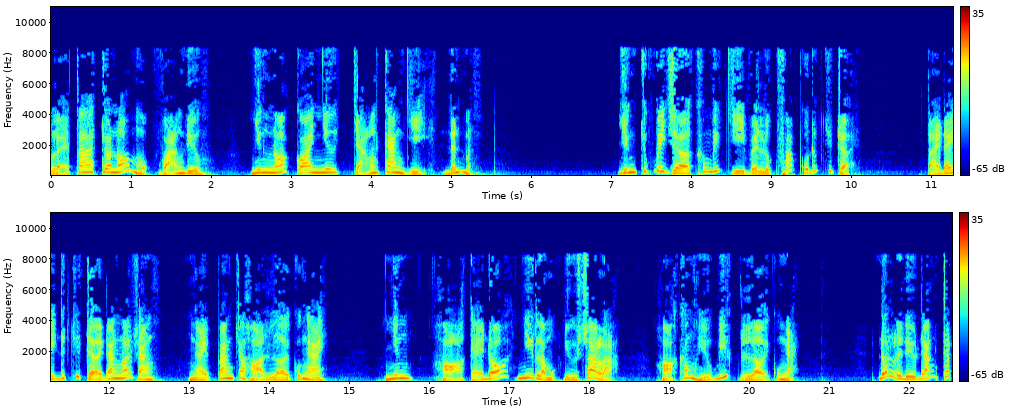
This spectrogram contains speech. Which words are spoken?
lệ ta cho nó một vạn điều, nhưng nó coi như chẳng can gì đến mình. Nhưng chúng bây giờ không biết gì về luật pháp của Đức Chúa Trời. Tại đây Đức Chúa Trời đang nói rằng Ngài ban cho họ lời của Ngài, nhưng họ kể đó như là một điều xa lạ, họ không hiểu biết lời của Ngài. Đó là điều đáng trách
